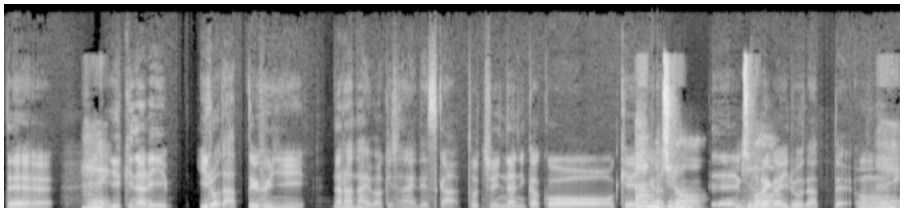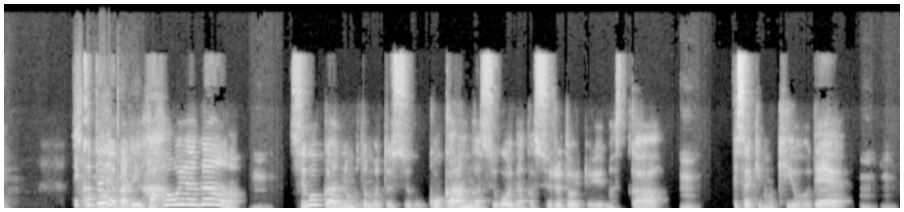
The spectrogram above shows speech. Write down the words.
て、はい。いきなり色だっていうふうにならないわけじゃないですか。途中に何かこう、経緯あ、があっもちろん。て、もちろんこれが色だって。うん。はい。で、かたややっぱりり母親がうん、すごくあの、もともとすごい五感がすごいなんか鋭いと言いますか、うん手先も器用で、うんうん。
